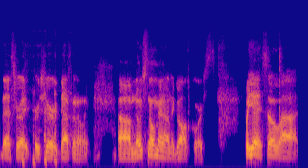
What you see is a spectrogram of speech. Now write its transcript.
That's right, for sure, definitely. Um, no snowmen on the golf course. But yeah, so uh,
